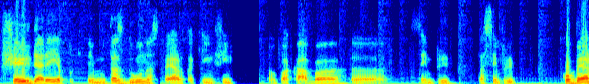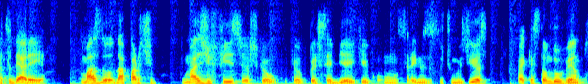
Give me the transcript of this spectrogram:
cheio de areia porque tem muitas dunas perto aqui, enfim. Então tu acaba uh, sempre tá sempre coberto de areia. Mas do, da parte mais difícil, acho que eu, que eu percebi aqui com os treinos desses últimos dias, foi a questão do vento.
